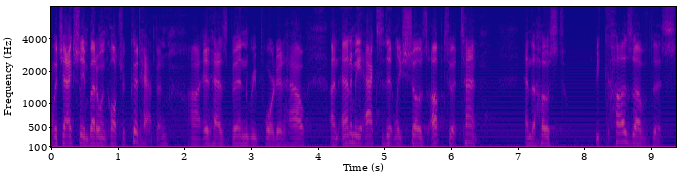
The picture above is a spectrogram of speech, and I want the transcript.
Which actually in Bedouin culture could happen. Uh, it has been reported how an enemy accidentally shows up to a tent, and the host, because of this,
